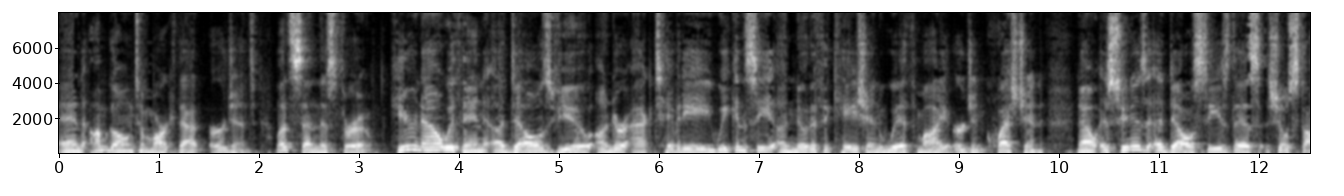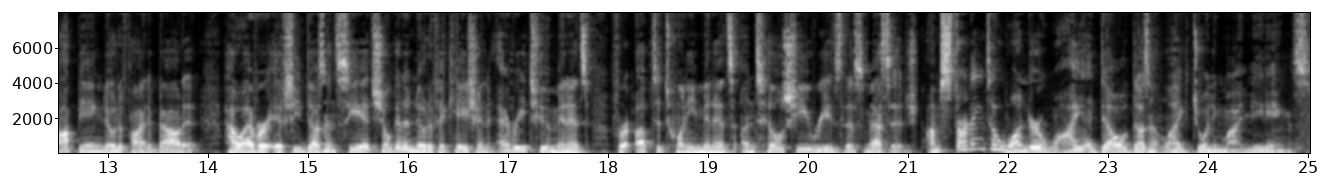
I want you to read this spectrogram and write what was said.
and I'm going to mark that urgent. Let's send this through. Here now within in Adele's view, under activity, we can see a notification with my urgent question. Now, as soon as Adele sees this, she'll stop being notified about it. However, if she doesn't see it, she'll get a notification every two minutes for up to 20 minutes until she reads this message. I'm starting to wonder why Adele doesn't like joining my meetings.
